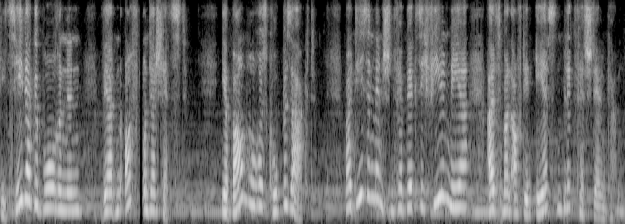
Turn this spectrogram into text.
Die Zedergeborenen werden oft unterschätzt. Ihr Baumhoroskop besagt, bei diesen Menschen verbirgt sich viel mehr, als man auf den ersten Blick feststellen kann.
